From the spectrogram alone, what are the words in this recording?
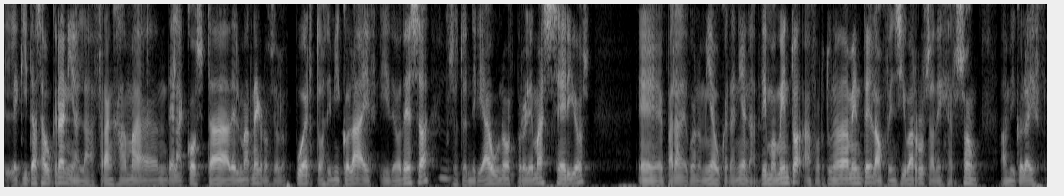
le quitas a Ucrania la franja de la costa del Mar Negro, o sea, los puertos de Mykolaiv y de Odessa, pues eso tendría unos problemas serios eh, para la economía ucraniana. De momento, afortunadamente, la ofensiva rusa de Gerson a Mykolaiv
